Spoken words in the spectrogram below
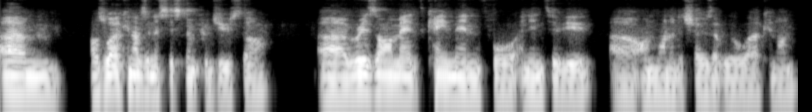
Um, I was working as an assistant producer. Uh, Riz Ahmed came in for an interview uh, on one of the shows that we were working on,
